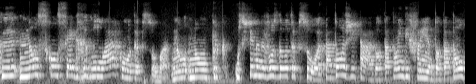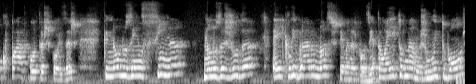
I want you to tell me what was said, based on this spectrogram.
que não se consegue regular com outra pessoa. Não, não, porque o sistema nervoso da outra pessoa está tão agitado, ou está tão indiferente, ou está tão ocupado com outras coisas, que não nos ensina não nos ajuda a equilibrar o nosso sistema nervoso. Então aí tornamos-nos muito bons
